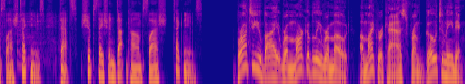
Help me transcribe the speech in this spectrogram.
slash tech news. That's shipstation.com slash tech news. Brought to you by Remarkably Remote, a microcast from GoToMeeting.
